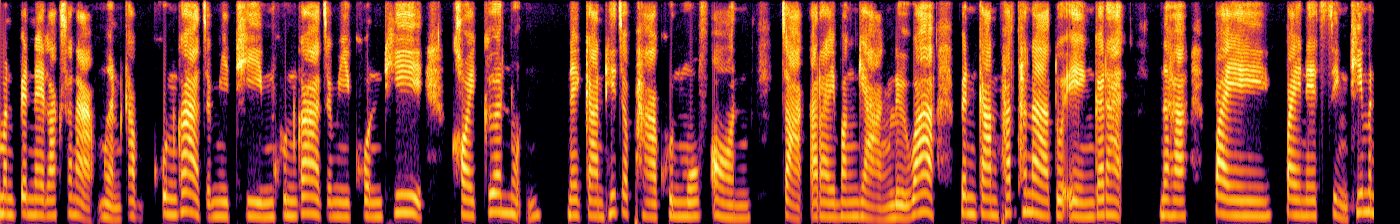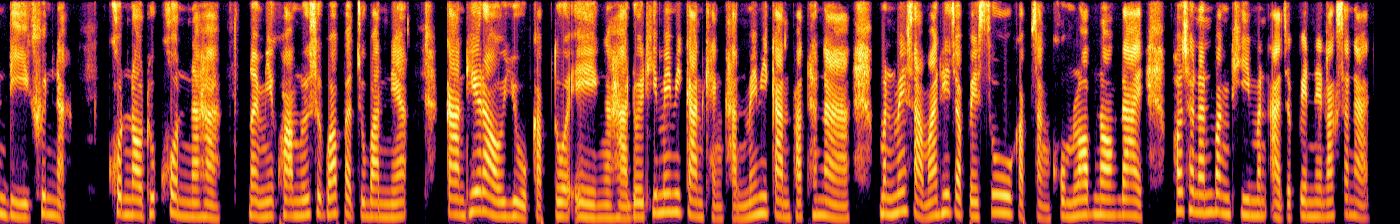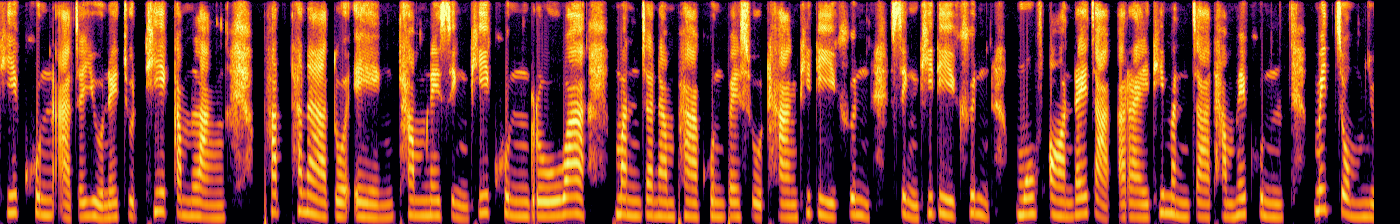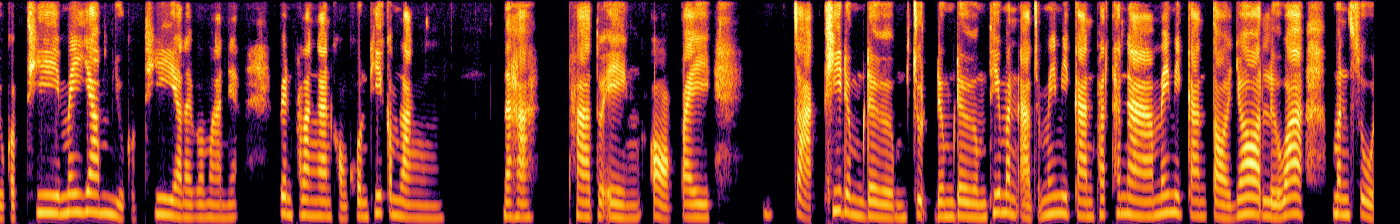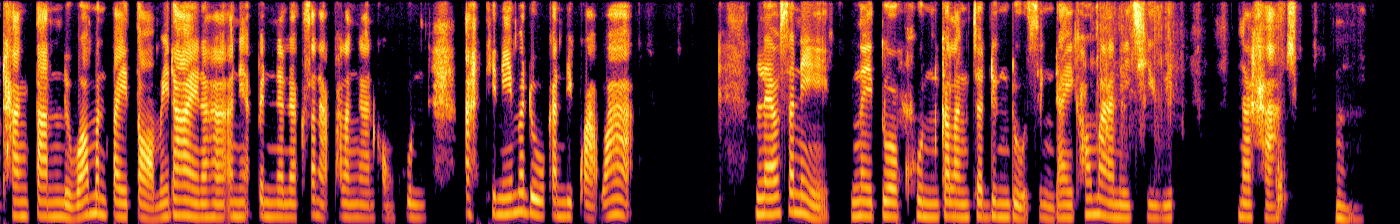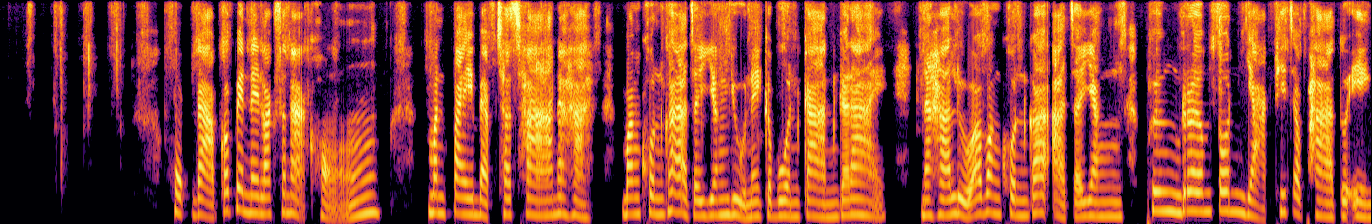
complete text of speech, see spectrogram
มันเป็นในลักษณะเหมือนกับ คุณก็อาจจะมีทีม คุณก็อาจจะมีคนที่คอยเกื้อหนุนในการที่จะพาคุณ move on จากอะไรบางอย่าง หรือว่าเป็นการพัฒนาตัวเองก็ได้ นะคะไปไปในสิ่งที่มันดีขึ้นน่ะคนเราทุกคนนะคะหน่อยมีความรู้สึกว่าปัจจุบันเนี้ยการที่เราอยู่กับตัวเองอะค่ะโดยที่ไม่มีการแข่งขันไม่มีการพัฒนา มันไม่สามารถที่จะไปสู้กับสังคมรอบนอกได้ เพราะฉะนั้นบางทีมันอาจจะเป็นในลักษณะที่คุณอาจจะอยู่ในจุดที่กำลังพัฒนาตัวเองทำในสิ่งที่คุณรู้ว่ามันจะนำพาคุณไปสู่ทางที่ดีขึ้น สิ่งที่ดีขึ้น move on ได้จากอะไรที่มันจะทำให้คุณไม่จมอยู่กับที่ไม่ย่ำอยู่กับที่อะไรประมาณนี้เป็นพลังงานของคนที่กำลังนะคะ พาตัวเองออกไป จากที่เดิมๆ จุดเดิมๆ ที่มันอาจจะไม่มีการพัฒนาไม่มีการต่อยอดหรือว่ามันสู่ทางตันหรือว่ามันไปต่อไม่ได้นะคะ อันเนี้ยเป็นในลักษณะพลังงานของคุณอะทีนี้มาดูกันดีกว่าว่า แล้วเสน่ห์ในตัวคุณกำลังจะดึงดูดสิ่งใดเข้ามาในชีวิตนะคะ อืม หกดาบก็เป็นในลักษณะของมันไปแบบช้าๆนะคะ บางคนก็อาจจะยังอยู่ในกระบวนการก็ได้นะคะ หรือว่าบางคนก็อาจจะยังเพิ่งเริ่มต้นอยากที่จะพาตัวเอง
